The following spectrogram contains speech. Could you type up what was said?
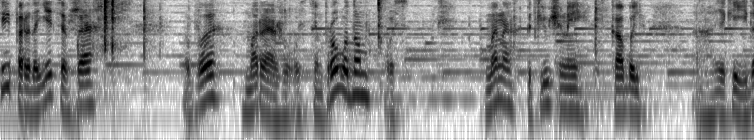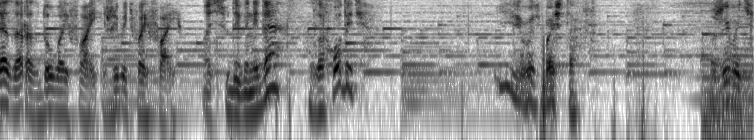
який передається вже в мережу. Ось цим проводом. Ось у мене підключений кабель, е, який йде зараз до Wi-Fi живить Wi-Fi. Ось сюди він йде, заходить. І ось бачите, живить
